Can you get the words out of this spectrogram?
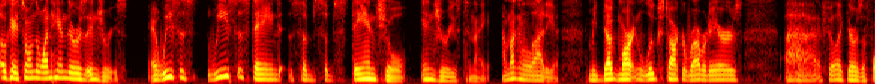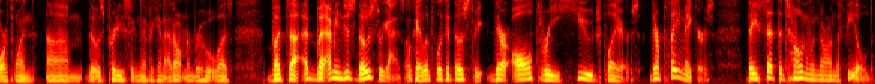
okay, so on the one hand, there was injuries, and we sus- we sustained some substantial injuries tonight. I'm not going to lie to you. I mean, Doug Martin, Luke Stocker, Robert Ayers, uh, I feel like there was a fourth one um, that was pretty significant. I don't remember who it was, but uh, but I mean, just those three guys. Okay, let's look at those three. They're all three huge players. They're playmakers. They set the tone when they're on the field.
